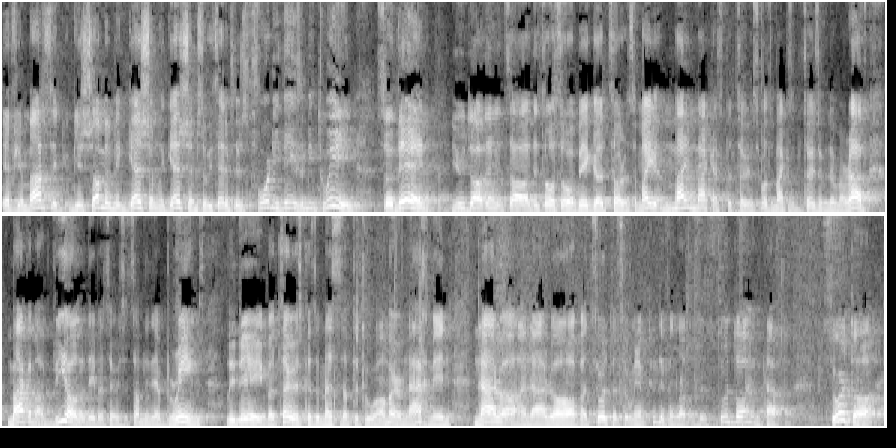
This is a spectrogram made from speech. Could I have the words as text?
if you're Mafsik Geshem and Geshem Lekeshem, so we said if there's 40 days in between, so then you do, then it's uh, there's also a big uh. So my my makas b'tzoros. What's makas b'tzoros? I'm doing my rav. Avio l'dei b'tzoros. It's something that brings l'dei b'tzoros because it messes up the two. Amar nachmin nara nara b'tzurta. So we're gonna have two different levels. There's surta and kafta. Surta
